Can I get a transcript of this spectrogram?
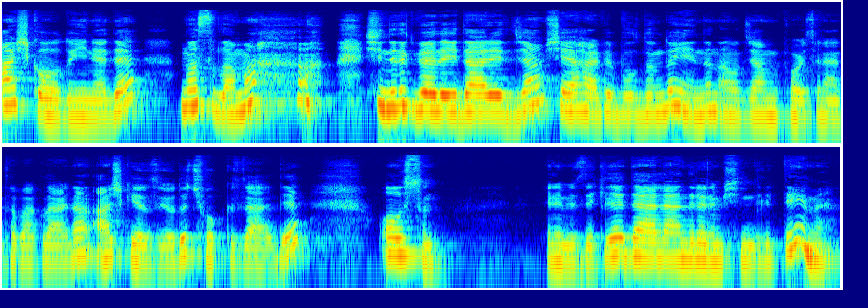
Aşk oldu yine de. Nasıl ama? Şimdilik böyle idare edeceğim. Ş harfi bulduğumda yeniden alacağım bu porselen tabaklardan. Aşk yazıyordu. Çok güzeldi. Olsun. Elimizdekileri değerlendirelim şimdilik değil mi?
